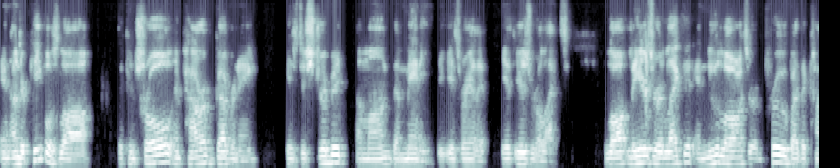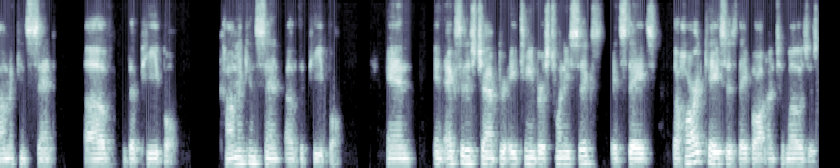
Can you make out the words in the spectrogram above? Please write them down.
And under people's law, the control and power of governing is distributed among the many, the Israeli, Israelites. Law, leaders are elected and new laws are approved by the common consent of the people. Common consent of the people. And in Exodus chapter 18, verse 26, it states, The hard cases they brought unto Moses,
